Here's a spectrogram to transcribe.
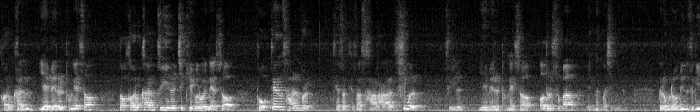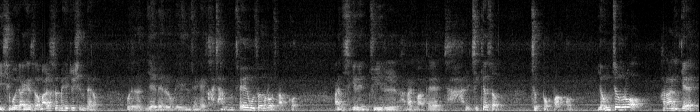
거룩한 예배를 통해서 또 거룩한 주의를 지킴으로 인해서 복된 삶을 계속해서 살아나갈 힘을 주일 예배를 통해서 얻을 수가 있는 것입니다. 그러므로 민수기 15장에서 말씀해 주신 대로 우리는 예배를 우리의 인생의 가장 최우선으로 삼고 안식일인 주일을 하나님 앞에 잘 지켜서 축복받고 영적으로 하나님께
